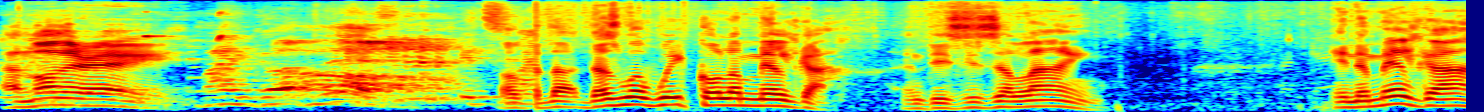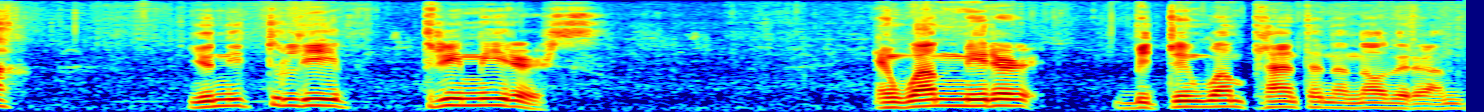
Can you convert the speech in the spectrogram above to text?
Another A. My God, oh. it's Okay, that- that's what we call a melga, and this is a line. In a melga, you need to leave three meters and one meter between one plant and another. And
